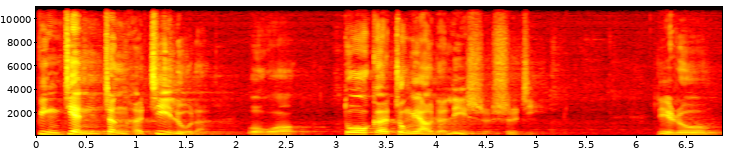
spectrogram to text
并见证和记录了我国多个重要的历史事迹。例如，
